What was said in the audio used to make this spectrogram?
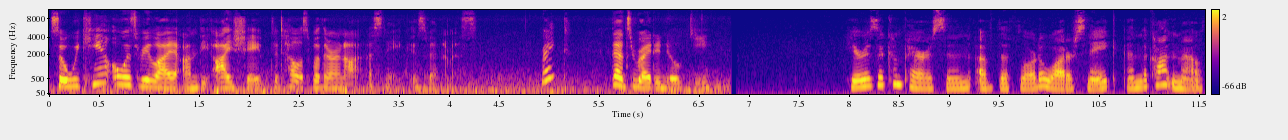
So we can't always rely on the eye shape to tell us whether or not a snake is venomous. Right? That's right, Anoki. Here is a comparison of the Florida water snake and the cottonmouth.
